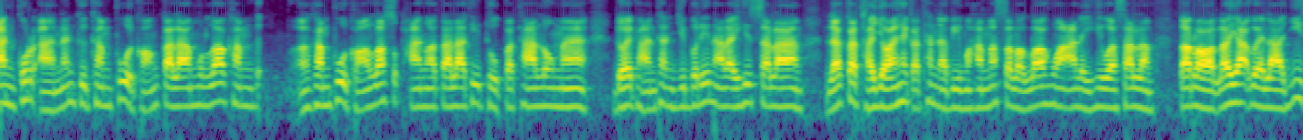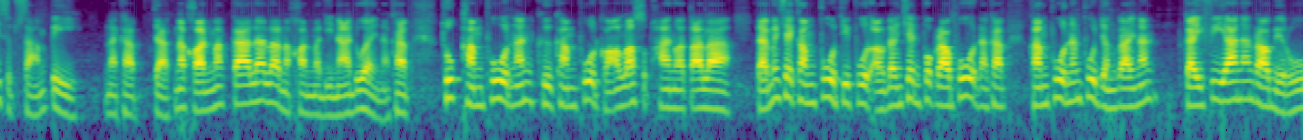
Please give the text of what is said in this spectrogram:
อันกุรอานนั้นคือคำพูดของกาลามุลลอคำคำพูดของอัลลอฮ์สุบฮานวตาลาที่ถูกประทานลงมา โดยผ่านท่านจิบรินอะลัยฮิสสลาม แล้วก็ทยอยให้กับท่านนบีมุฮัมมัดสลลัลลอฮุอะลัยฮิวะสัลลัมตลอดระยะเวลา 23 ปีนะครับจากนครมักกะและล้วนครมดีนาด้วยนะครับ ทุกคำพูดนั้นคือคำพูดของอัลลอฮ์สุบฮานวตาลา แต่ไม่ใช่คำพูดที่พูดออกดังเช่น พวกเราพูดนะครับคำพูดนั้นพูดอย่างไรนั้น ไกฟียะนั้นเราไม่รู้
